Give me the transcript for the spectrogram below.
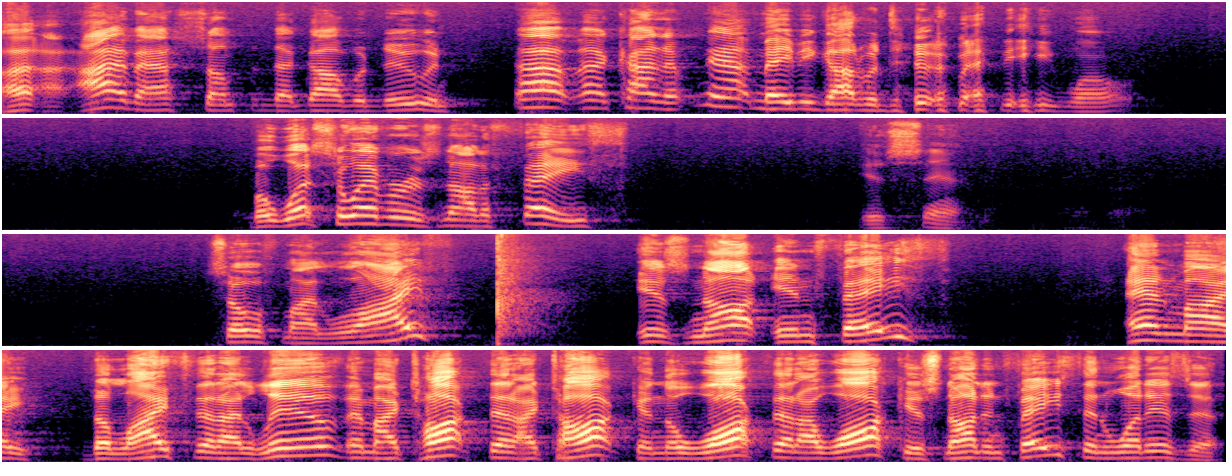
I, I've asked something that God would do, and I, I kind of, yeah, maybe God would do it, maybe He won't. But whatsoever is not of faith is sin. So if my life is not in faith, and my the life that I live and my talk that I talk and the walk that I walk is not in faith, then what is it?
